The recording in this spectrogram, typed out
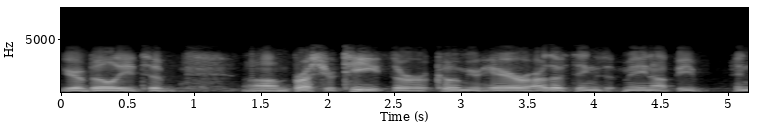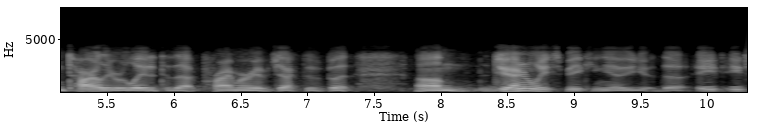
your ability to um, brush your teeth or comb your hair or other things that may not be entirely related to that primary objective. But um, generally speaking, you know, you, the, each, each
